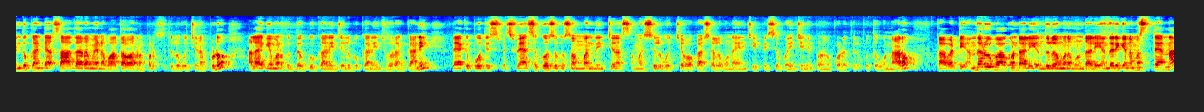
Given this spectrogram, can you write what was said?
ఎందుకంటే అసాధారణమైన వాతావరణ పరిస్థితులు వచ్చినప్పుడు అలాగే మనకు దగ్గు కానీ జలుబు కానీ జ్వరం కానీ లేకపోతే శ్వాసకోశకు సంబంధించిన సమస్యలు వచ్చే అవకాశాలు ఉన్నాయని చెప్పేసి వైద్య నిపుణులు కూడా తెలుపుతూ ఉన్నారు. కాబట్టి అందరూ బాగుండాలి అందులో మనం ఉండాలి. అందరికీ నమస్తే అన్న.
